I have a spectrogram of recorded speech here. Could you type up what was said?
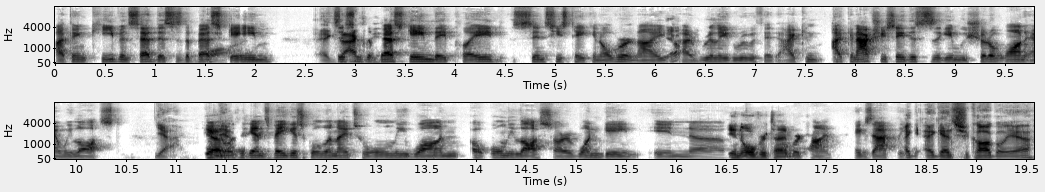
I think he even said this is the best Oh, game. This is the best game they played since he's taken over, and I Yep. I really agree with it. I can I can actually say this is a game we should have won and we lost. Yeah. And Yeah. it was against Vegas Golden Knights, who only won, oh, only lost, sorry, one game in uh, In overtime. overtime. Exactly. Against Chicago. Yeah.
